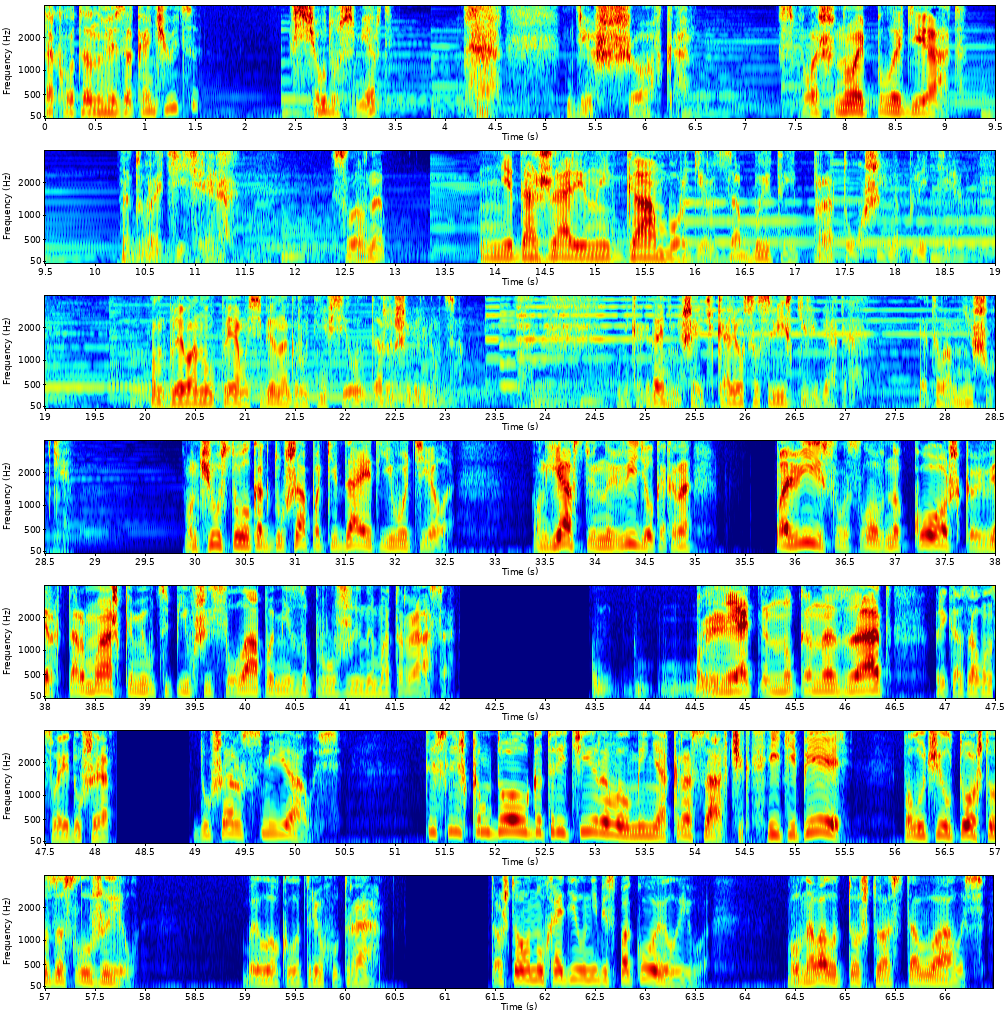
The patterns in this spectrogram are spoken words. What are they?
так вот оно и заканчивается? Всюду смерть? Ха, дешевка. Сплошной плагиат. Отвратительно. Словно недожаренный гамбургер, забытый и протухший на плите. Он блеванул прямо себе на грудь, не в силах даже шевельнуться. Никогда не мешайте колеса с виски, ребята. Это вам не шутки. Он чувствовал, как душа покидает его тело. Он явственно видел, как она повисла, словно кошка, вверх тормашками, уцепившись лапами за пружины матраса. «Блядь, ну-ка назад!» — приказал он своей душе. Душа рассмеялась. «Ты слишком долго третировал меня, красавчик, и теперь получил то, что заслужил». Было около трех утра. То, что он уходил, не беспокоило его. Волновало то, что оставалось,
